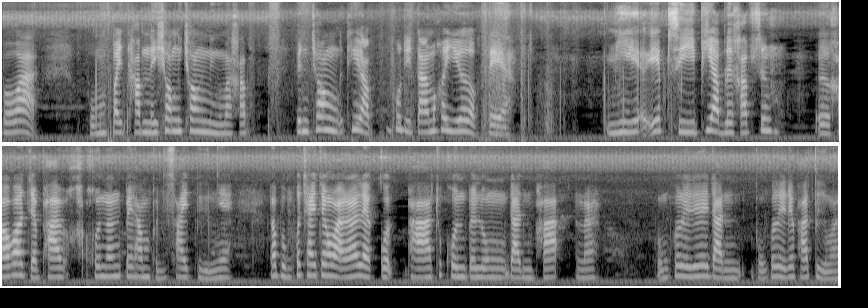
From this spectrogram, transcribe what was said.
เพราะว่า ผมไปทำในช่องช่องหนึ่งมาครับ เป็นช่องที่แบบผู้ติดตามไม่ค่อยเยอะหรอกแต่ มี FC เพียบเลยครับ ซึ่งเออเขาก็จะพาคนนั้นไปทำผลทรายตื่นไงแล้วผมก็ใช้จังหวะนั้นแหละกดพาทุกคนไปลงดันพระนะ ผมก็เลยได้ดัน ผมก็เลยได้พระตื่นมา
